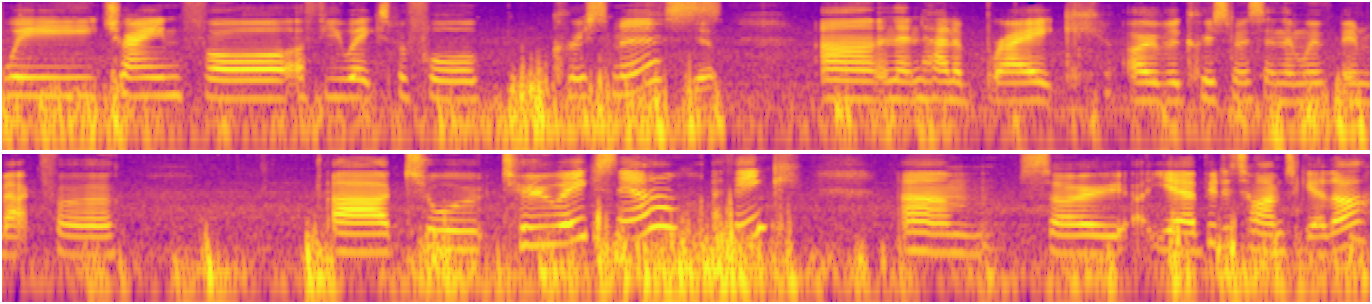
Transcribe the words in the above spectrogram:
we trained for a few weeks before Christmas, Yep. uh, and then had a break over Christmas, and then we've been back for uh, two two weeks now, I think. Um, so yeah, a bit of time together,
